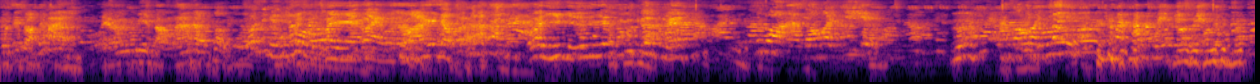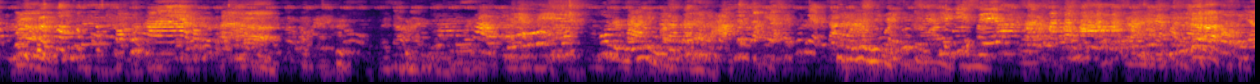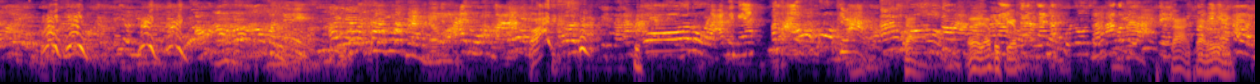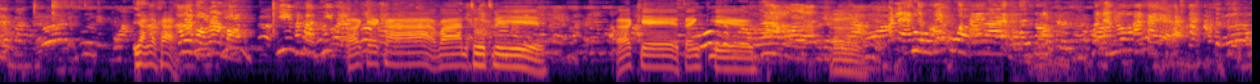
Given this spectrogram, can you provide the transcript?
ผมจะสอบได้ไหมแต่มันมีต่อนะ ไม่แย่ด้วยว่าให้จบว่ายีกี่ยี่ต้องเกินไหมว้ายโอ้ลูกหลานนี่แม่มันถ่าย ลูกที่น่ะจ้ะเออเดี๋ยวไปเก็บกันนะคุณลุงส่วนมากก็อยู่ที่จ้าจ้าเออยังล่ะค่ะอะไรของหน้าบอกยิ้มค่ะยิ้มโอเคค่ะ one two three โอเค thank you เออมันแหลมสูงไม่ควรอะไรมันแหลมลูกค้า Yeah.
